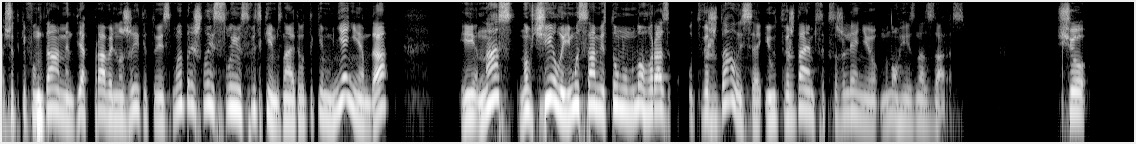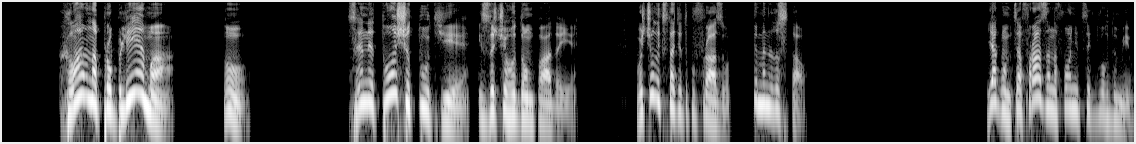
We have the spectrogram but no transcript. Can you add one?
що таке фундамент, як правильно жити. Тобто ми прийшли з своїм світським, знаєте, от таким мненням, да? І нас навчили, і ми самі тому много раз утверждалися і утверждаємося, к сожалению, многі з нас зараз. Що головна проблема, ну, це не то, що тут є, із-за чого дом падає. Ви чули, кстати, таку фразу? Ти мене достав. Як вам ця фраза на фоні цих двох домів?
